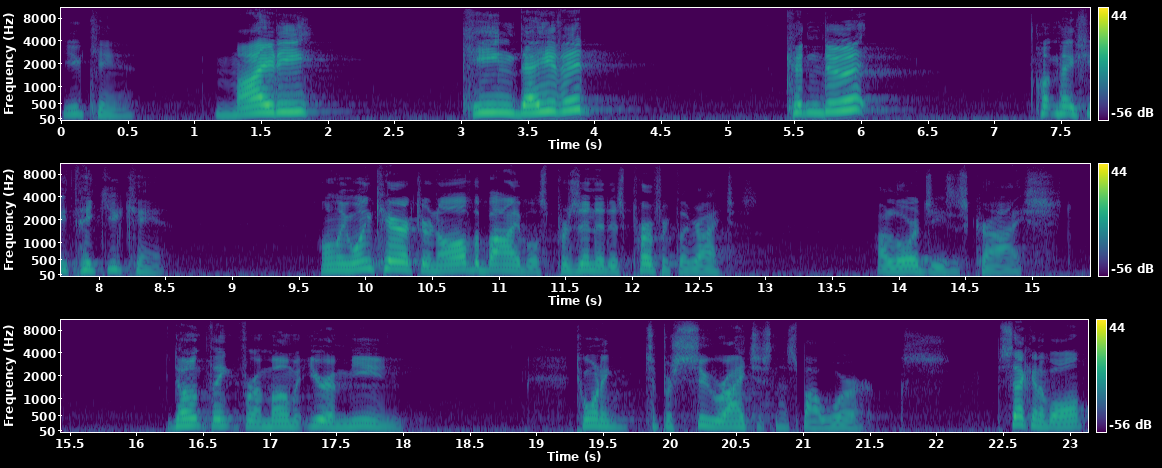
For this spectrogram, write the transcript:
you can? Mighty King David couldn't do it? What makes you think you can? Only one character in all the Bible is presented as perfectly righteous our Lord Jesus Christ. Don't think for a moment you're immune to wanting to pursue righteousness by works. Second of all,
